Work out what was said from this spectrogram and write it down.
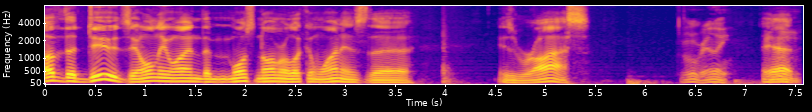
Of the dudes, the only one, the most normal looking one is the is Ross. Oh, really? Yeah. You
